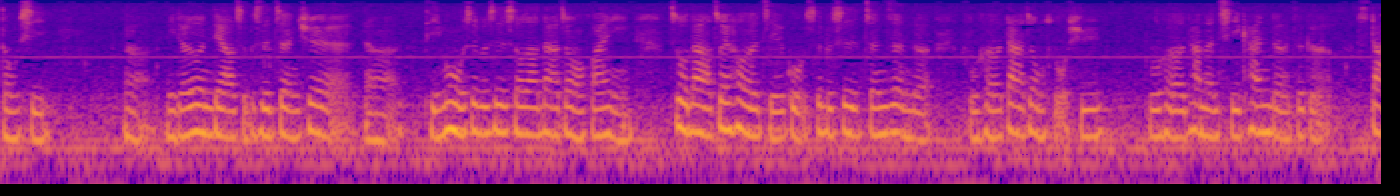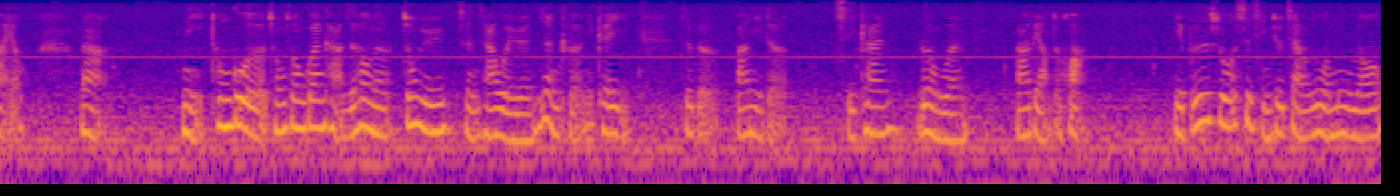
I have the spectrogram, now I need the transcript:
东西。呃，你的论调是不是正确？呃，题目是不是受到大众欢迎？做到最后的结果是不是真正的符合大众所需？符合他们期刊的这个 style？那你通过了重重关卡之后呢？终于审查委员认可你可以这个把你的期刊论文发表的话，也不是说事情就这样落幕喽。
